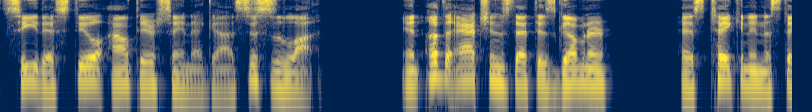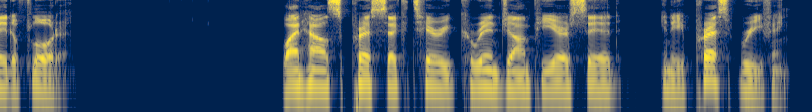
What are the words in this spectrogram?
See, they're still out there saying that, guys. This is a lot. And other actions that this governor has taken in the state of Florida. White House Press Secretary Karine Jean Pierre said in a press briefing,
